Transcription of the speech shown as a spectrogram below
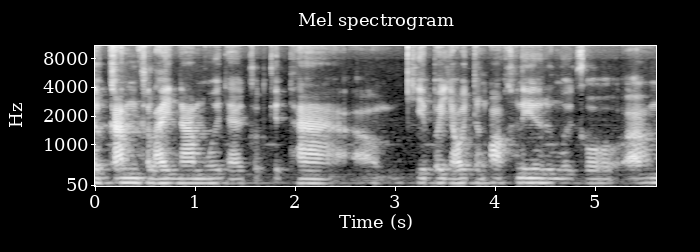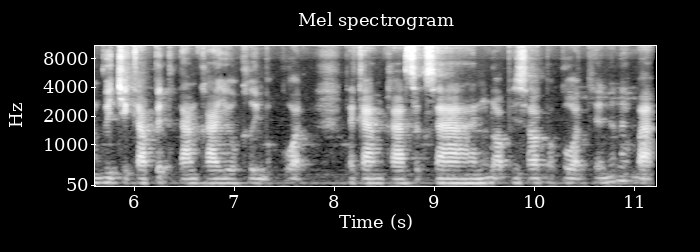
ទៅកាន់កន្លែងណាមួយដែលគាត់គិតថាជាប្រយោជន៍ទាំងអស់គ្នាឬមួយក៏វិជ្ជាការពិតតាមការយកឃើញរបស់គាត់តែតាមការសិក្សានិងដកពិសោធន៍របស់គាត់អញ្ចឹងណាបាទ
